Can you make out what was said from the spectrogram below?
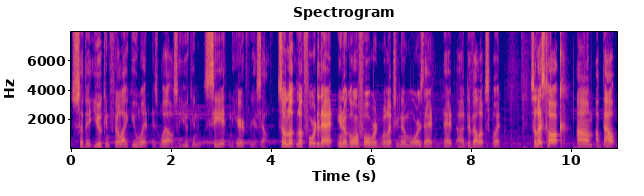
so that you can feel like you went as well so you can see it and hear it for yourself so look look forward to that you know going forward we'll let you know more as that that uh, develops but so let's talk um, about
